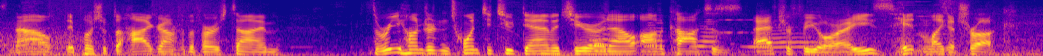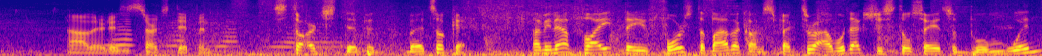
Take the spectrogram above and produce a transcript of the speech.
So now they push up to high ground for the first time. 322 damage here now on Cox's Atrophy Aura. He's hitting like a truck. Oh, there it is. It starts dipping. starts dipping, but it's okay. I mean, that fight, they forced the buyback on Spectre. I would actually still say it's a boom win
